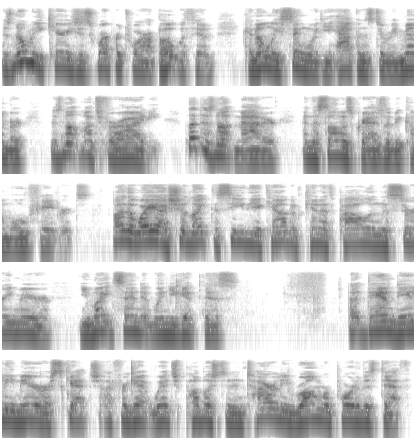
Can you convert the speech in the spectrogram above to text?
As nobody carries his repertoire about with him, can only sing what he happens to remember, there's not much variety. That does not matter, and the songs gradually become old favorites. By the way, I should like to see the account of Kenneth Powell in the Surrey Mirror. You might send it when you get this. That damn Daily Mirror sketch, I forget which, published an entirely wrong report of his death,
